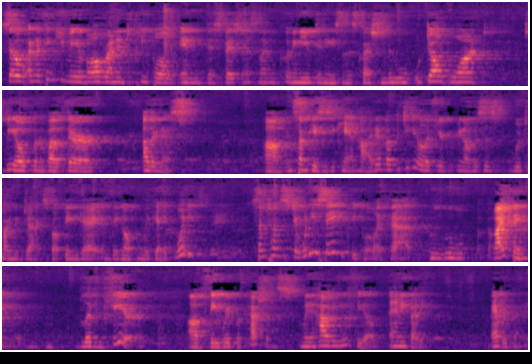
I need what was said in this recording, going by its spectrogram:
So, and I think you may have all run into people in this business, and I'm including you, Denise, in this question, who don't want to be open about their otherness. Um, in some cases, you can't hide it, but particularly if you're, you know, this is we're talking to Jax about being gay and being openly gay. What do you, sometimes what do you say to people like that who, who I think live in fear of the repercussions? I mean, how do you feel? Anybody? Everybody?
